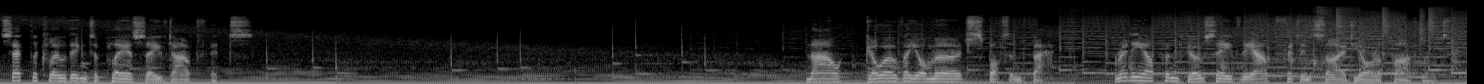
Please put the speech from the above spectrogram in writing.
Set the clothing to player saved outfits. Now, go over your merge spot and back. Ready up and go save the outfit inside your apartment.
